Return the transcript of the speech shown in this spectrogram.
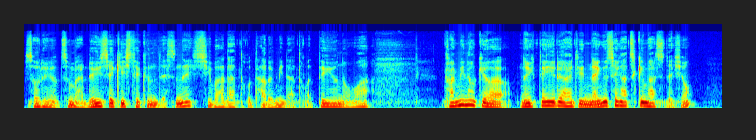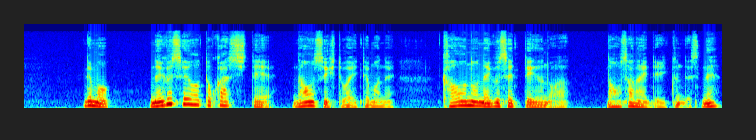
それがつまり累積していくんですねシワだとかたるみだとかっていうのは髪の毛は寝ている間に寝癖がつきますでしょでも寝癖を溶かして治す人はいてもね顔の寝癖っていうのは直さないでいくんですね。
